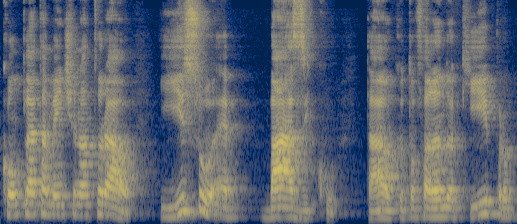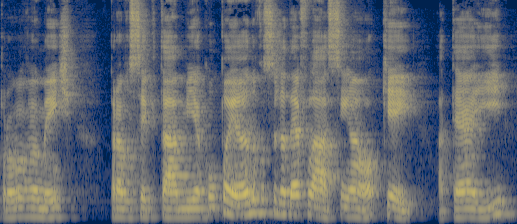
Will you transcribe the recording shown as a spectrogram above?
completamente natural. E isso é básico, tá? O que eu estou falando aqui, pro, provavelmente para você que está me acompanhando, você já deve falar assim, ah, ok, até aí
